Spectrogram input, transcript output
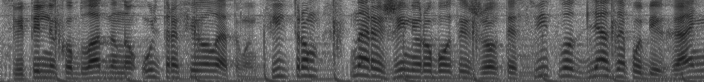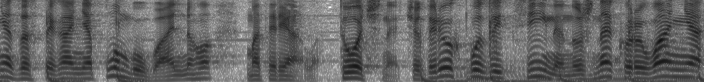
Світильник обладнано ультрафіолетовим фільтром на режимі роботи жовте світло для запобігання застигання пломбувального матеріалу. Точне чотирьохпозиційне ножне керування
